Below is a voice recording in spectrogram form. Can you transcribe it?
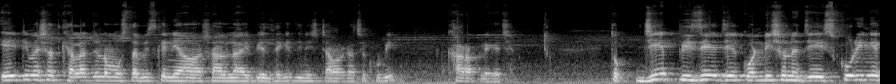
এই টিমের সাথে খেলার জন্য মোস্তাফিজকে নিয়ে আসা হলো আইপিএল থেকে জিনিসটা আমার কাছে খুবই খারাপ লেগেছে। তো যে পিজে যে কন্ডিশনে যে স্কোরিংয়ে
